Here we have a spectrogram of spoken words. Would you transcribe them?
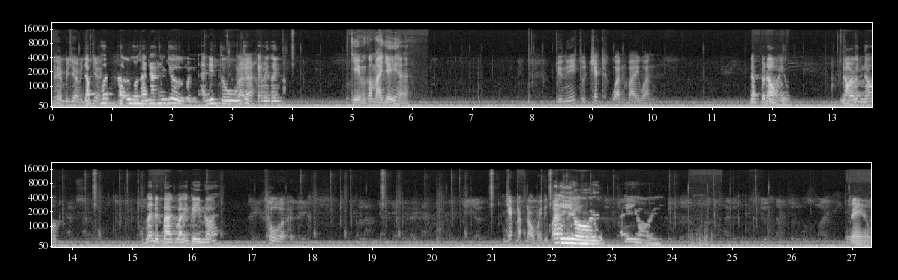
bây giờ mình đập chơi hết thử mọi khả năng chứ mình I need to Rồi check đó. everything Chị mình có ma dí hả you need to check one by one. Đập đỡ đầu hiểu đòi có gì đâu lấy được ba ba cái kim đó. Thua. Chắc đập đầu mày được ba Ây rồi Ây rồi Nào.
